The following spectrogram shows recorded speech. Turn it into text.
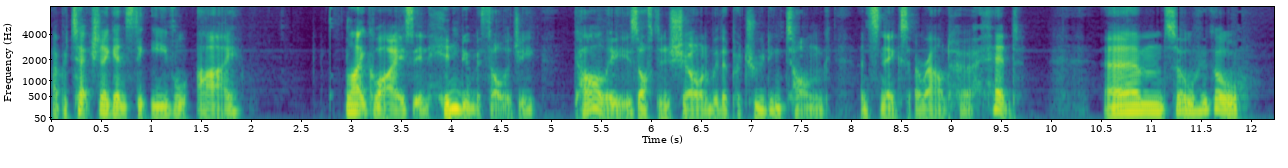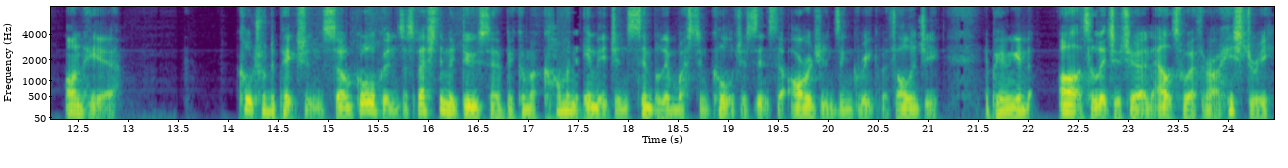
a protection against the evil eye. Likewise, in Hindu mythology, Kali is often shown with a protruding tongue and snakes around her head. Um, so if we go on here, cultural depictions. So Gorgons, especially Medusa, have become a common image and symbol in Western culture since their origins in Greek mythology, appearing in art, literature, and elsewhere throughout history.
